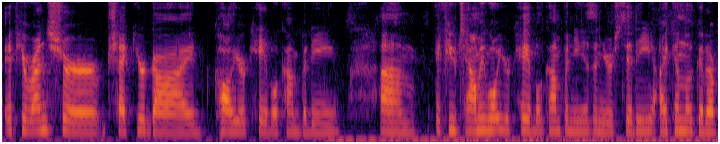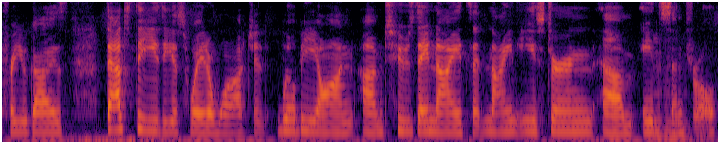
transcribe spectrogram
if you're unsure, check your guide, call your cable company. Um, if you tell me what your cable company is in your city, I can look it up for you guys. That's the easiest way to watch it. Will be on um, Tuesday nights at nine Eastern, um, 8 Central.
